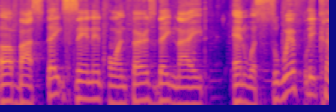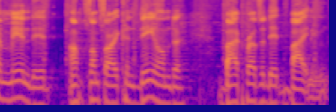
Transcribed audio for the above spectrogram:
uh, by state senate on Thursday night and was swiftly commended, um, I'm sorry, condemned by President Biden.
